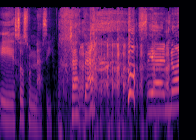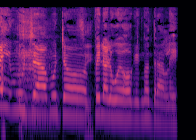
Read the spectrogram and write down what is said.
eh, sos un nazi. Ya está. o sea, no hay mucha, mucho Sí. pelo al huevo que encontrarle.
